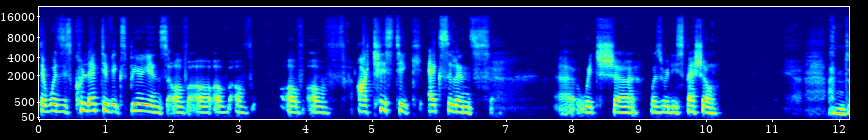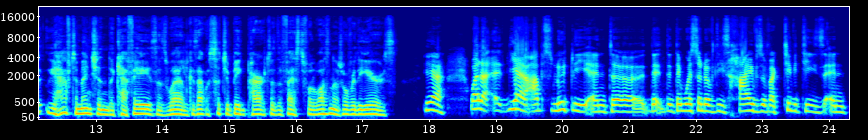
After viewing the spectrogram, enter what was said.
there was this collective experience of of of of, of artistic excellence uh, which uh, was really special. And we have to mention the cafes as well, because that was such a big part of the festival, wasn't it, over the years? Yeah, well, uh, yeah, absolutely. And uh, th- th- there were sort of these hives of activities, and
